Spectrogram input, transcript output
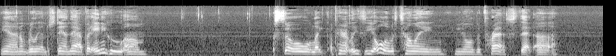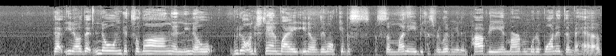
yeah, I don't really understand that. But anywho, um, so like apparently Zeola was telling you know the press that uh that you know that no one gets along, and you know we don't understand why you know they won't give us some money because we're living in poverty, and Marvin would have wanted them to have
